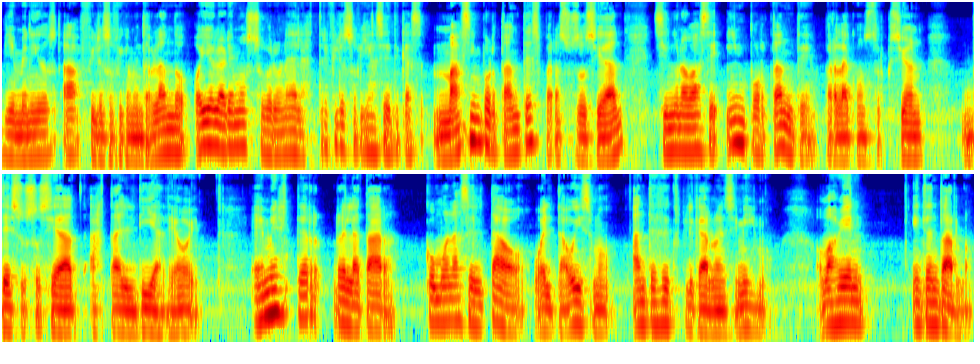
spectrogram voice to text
bienvenidos a Filosóficamente Hablando. Hoy hablaremos sobre una de las tres filosofías asiáticas más importantes para su sociedad, siendo una base importante para la construcción de su sociedad hasta el día de hoy. Es menester relatar cómo nace el Tao o el taoísmo antes de explicarlo en sí mismo, o más bien intentarlo,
